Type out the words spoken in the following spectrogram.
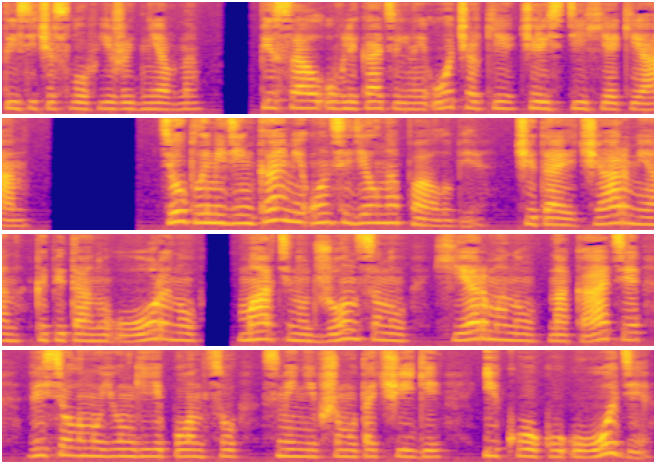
тысяча слов ежедневно. Писал увлекательные очерки через Тихий океан. Теплыми деньками он сидел на палубе, читая Чармиан, капитану Уоррену, Мартину Джонсону, Херману, Накате, веселому юнге-японцу, сменившему Тачиги, и Коку Уоди,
